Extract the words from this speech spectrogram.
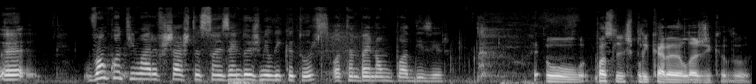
Eh, Vão continuar a fechar estações em 2014 ou também não me pode dizer? Posso lhe explicar a lógica do,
